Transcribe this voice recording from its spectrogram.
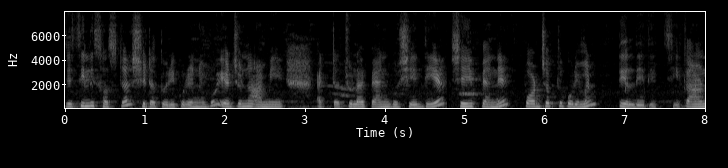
যে চিলি সসটা, সেটা তৈরি করে নেব। এর জন্য আমি একটা চুলায় প্যান বসিয়ে দিয়ে সেই প্যানে পর্যাপ্ত পরিমাণ তেল দিয়ে দিচ্ছি। কারণ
